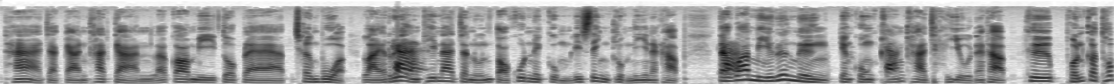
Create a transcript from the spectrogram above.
3.5 จากการคาดการณ์แล้วก็มีตัวแปรเชิงบวก หลายเรื่องค่ะที่น่าจะหนุนต่อหุ้นในกลุ่ม leasing กลุ่มนี้นะครับแต่ว่ามีเรื่องหนึ่งยังคงค้างคาใจอยู่นะครับคือผลกระทบ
